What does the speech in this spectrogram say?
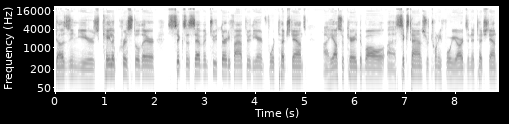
dozen years. Caleb Crystal there, six of seven, 235 through the air and four touchdowns. Uh, he also carried the ball uh, six times for 24 yards and a touchdown.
